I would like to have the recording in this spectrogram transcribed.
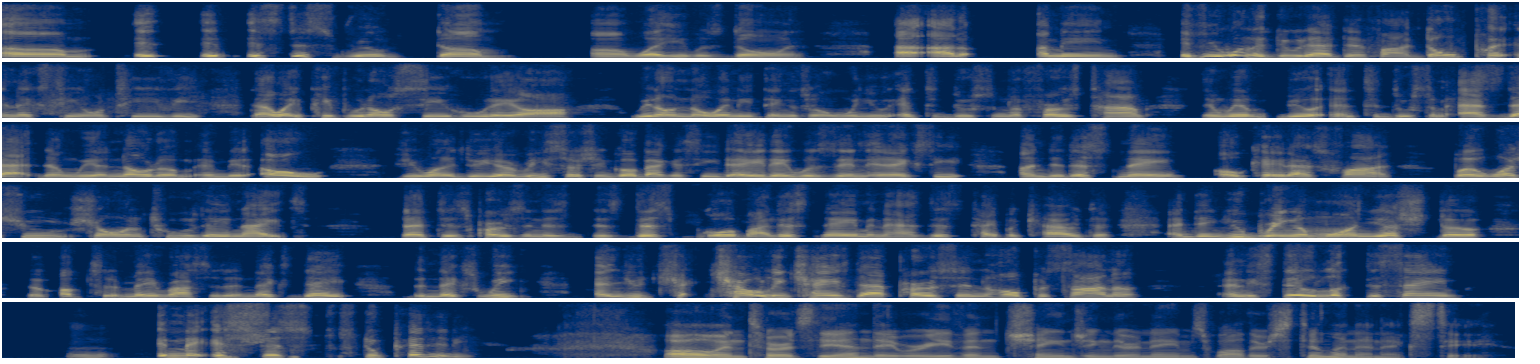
Um, it, it it's just real dumb. Uh, what he was doing. I, I, I mean, if you want to do that, then fine. Don't put NXT on TV. That way, people don't see who they are. We don't know anything them. When you introduce them the first time, then we'll, we'll introduce them as that. Then we'll know them and be, oh, if you want to do your research and go back and see, hey, they was in NXT under this name. Okay, that's fine. But once you show on Tuesday nights that this person is, is this go by this name and has this type of character, and then you bring them on your the, the up to the main roster the next day, the next week, and you ch- totally change that person the whole persona, and he still looked the same. Mm, it may, it's just stupidity. Oh, and towards the end, they were even changing their names while they're still in NXT.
